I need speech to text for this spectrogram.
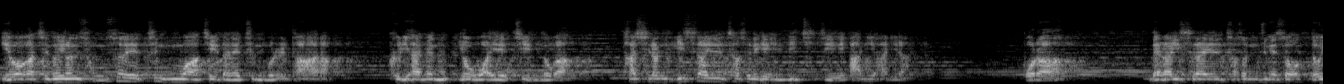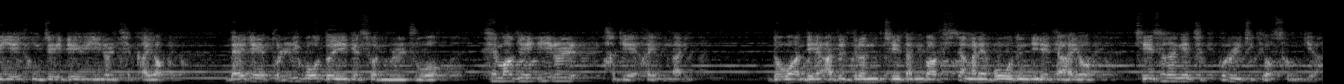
이와 같이 너희는 성소의 직무와 제단의 직무를 다하라. 그리하면 여호와의 진노가 다시는 이스라엘 자손에게 미치지 아니하리라. 보라, 내가 이스라엘 자손 중에서 너희의 형제 레위인을 택하여 내게 돌리고 너희에게 선물을 주어 회막의 일을 하게 하였나니 너와 네 아들들은 제단과 휘장 안의 모든 일에 대하여 제사장의 직분을 지켜 섬기라.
